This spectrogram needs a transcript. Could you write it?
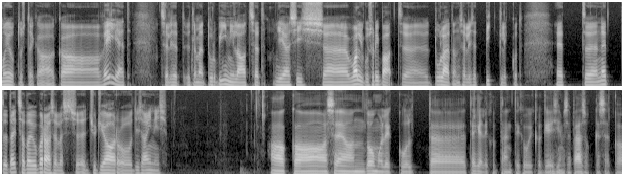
mõjutustega ka väljed, sellised, ütleme, turbiinilaadsed ja siis äh, valgusribad äh,, tuled on sellised piklikud. et äh, need täitsa tajub ära selles Giugiaro disainis. aga see on loomulikult tegelikult ainult tegu ikkagi esimese pääsukesega,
